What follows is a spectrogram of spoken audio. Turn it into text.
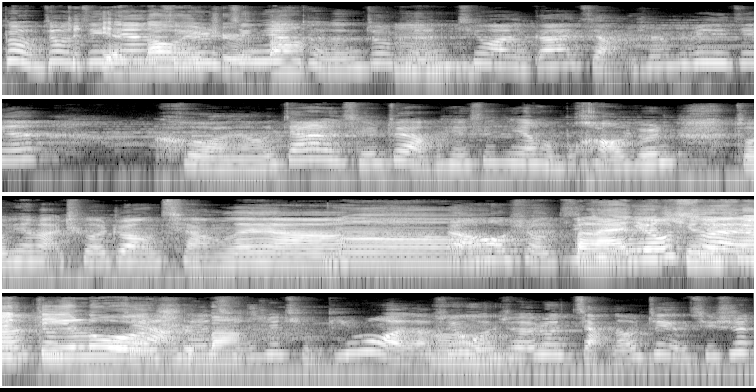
对，就就今天其实今天可能就可能嗯。听完你刚才讲，其实 PPT 今天可能加上其实这两天心情也很不好，比如昨天把车撞墙了呀，嗯，然后手机本来就情绪低落这两是吧？天情绪挺低落的，所以我嗯觉得说讲到这个其实。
